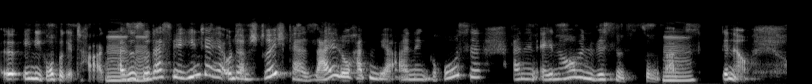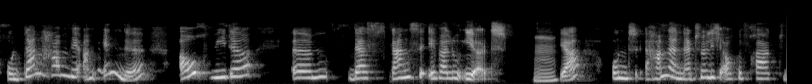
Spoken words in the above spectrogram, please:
äh, in die Gruppe getragen. Also mhm. Also so dass wir hinterher unterm Strich per Saldo hatten wir einen große, einen enormen Wissenszuwachs. Mhm. Genau. Und dann haben wir am Ende auch wieder ähm, das Ganze evaluiert. Mhm. Ja, und haben dann natürlich auch gefragt,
